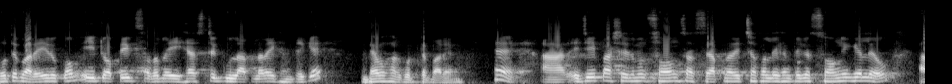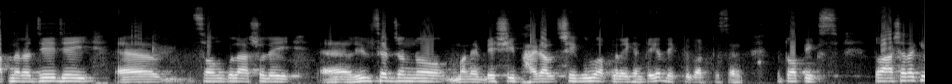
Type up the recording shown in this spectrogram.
হতে পারে এরকম, এই টপিকস অথবা এই হ্যাশট্যাগুলো আপনারা এখান থেকে ব্যবহার করতে পারেন। হ্যাঁ আর এই যে পাশে যেমন সংস আছে, আপনার ইচ্ছা করলে এখান থেকে সঙ্গে গেলেও আপনারা যে যেই সংগুলো আসলে রিলসের জন্য মানে বেশি ভাইরাল সেগুলো আপনারা এখান থেকে দেখতে পারতেছেন। তো টপিকস তো আশা রাখি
